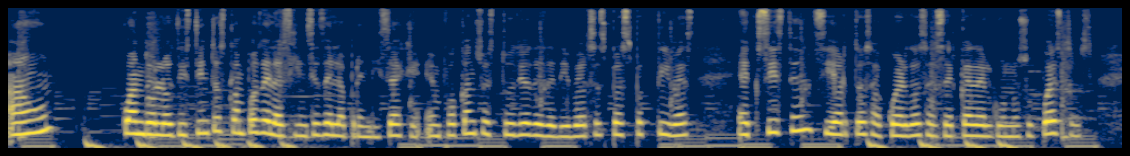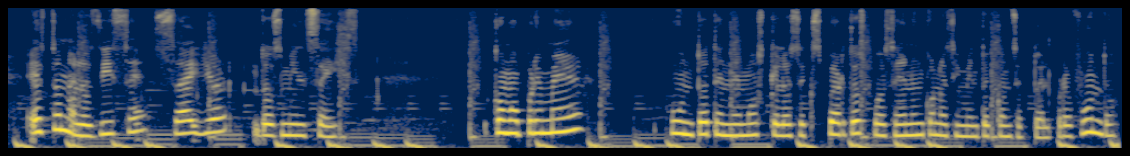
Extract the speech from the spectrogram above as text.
Aun cuando los distintos campos de las ciencias del aprendizaje enfocan su estudio desde diversas perspectivas, existen ciertos acuerdos acerca de algunos supuestos. Esto nos lo dice Sayer 2006. Como primer punto tenemos que los expertos poseen un conocimiento conceptual profundo.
